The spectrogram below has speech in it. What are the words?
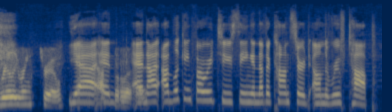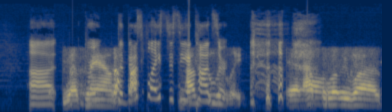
really rings true. Yeah, and Absolutely. and I, I'm looking forward to seeing another concert on the rooftop. Uh, Yes, great, ma'am. the best place to see a concert. Absolutely. It absolutely was.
